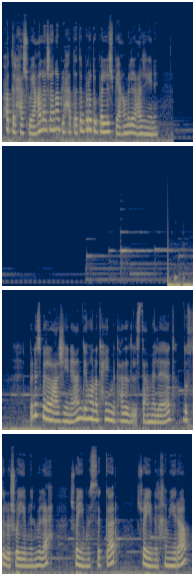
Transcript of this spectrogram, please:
بحط الحشوة على جنب لحتى تبرد وبلش بعمل العجينة. بالنسبة للعجينة عندي هون طحين متعدد الاستعمالات. ضفت له شوية من الملح شوية من السكر شوية من الخميرة.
